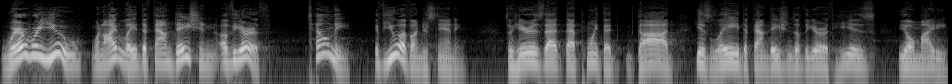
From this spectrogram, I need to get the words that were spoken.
Where were you when I laid the foundation of the earth? Tell me if you have understanding. So here is that, that point that God, He has laid the foundations of the earth. He is the Almighty,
